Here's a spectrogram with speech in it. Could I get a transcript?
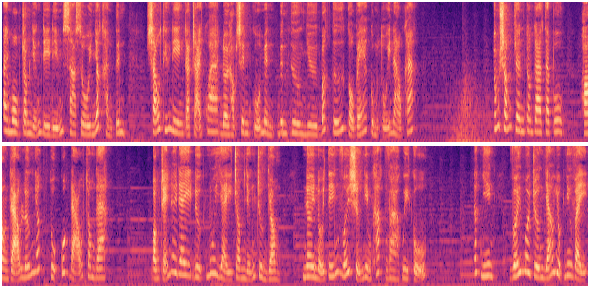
tại một trong những địa điểm xa xôi nhất hành tinh, sáu thiếu niên đã trải qua đời học sinh của mình bình thường như bất cứ cậu bé cùng tuổi nào khác. Chúng sống trên Tonga Tapu, hòn đảo lớn nhất thuộc quốc đảo Tonga. Bọn trẻ nơi đây được nuôi dạy trong những trường dòng, nơi nổi tiếng với sự nghiêm khắc và quy củ. Tất nhiên, với môi trường giáo dục như vậy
